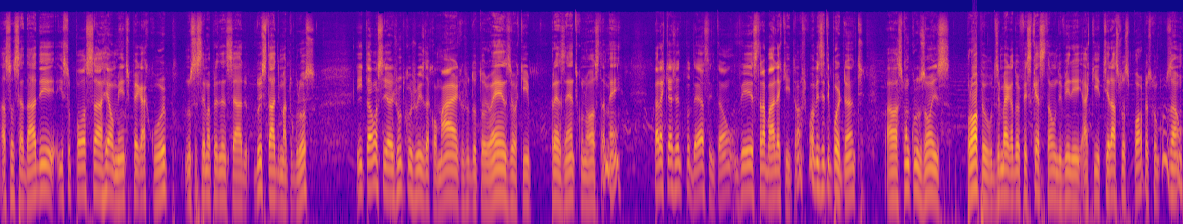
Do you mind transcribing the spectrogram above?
a sociedade, isso possa realmente pegar corpo no sistema previdenciário do estado de Mato Grosso. Então, assim, junto com o juiz da comarca, com o doutor Enzo aqui presente conosco também, para que a gente pudesse, então, ver esse trabalho aqui. Então, acho que uma visita importante. As conclusões próprio, o desembargador fez questão de vir aqui tirar suas próprias conclusões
